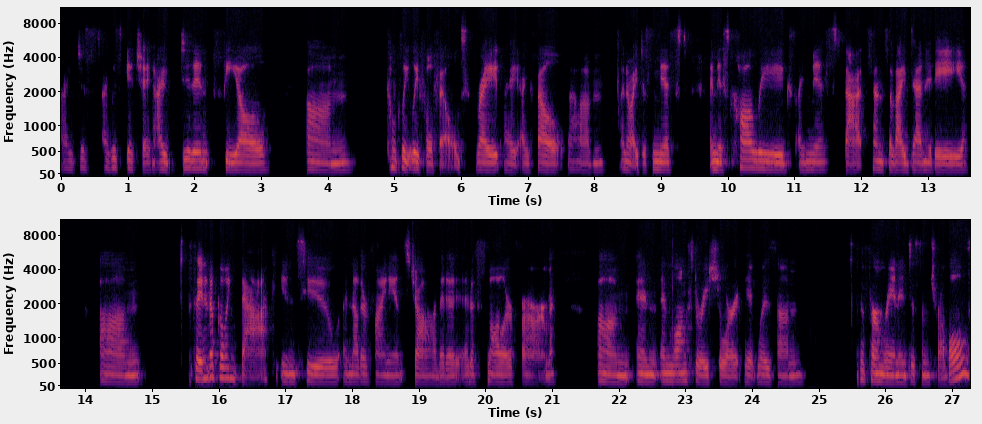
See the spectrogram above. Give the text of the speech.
I just I was itching. I didn't feel um, completely fulfilled. Right. I, I felt um, I know I just missed I missed colleagues. I missed that sense of identity. Um, so I ended up going back into another finance job at a, at a smaller firm. Um, and, and long story short, it was um, the firm ran into some troubles.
